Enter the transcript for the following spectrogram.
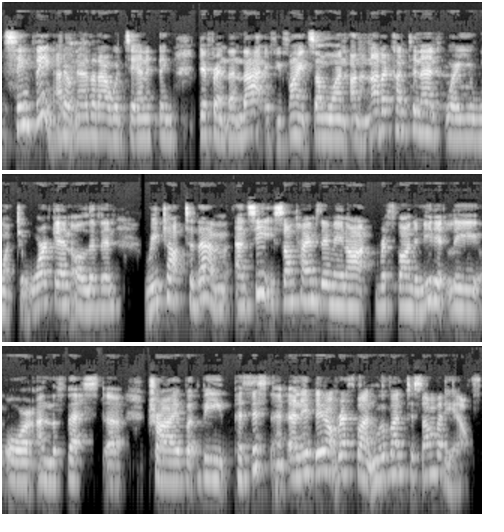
same thing. I don't know that I would say anything different than that. If you find someone on another continent where you want to work in or live in, reach out to them and see. Sometimes they may not respond immediately or on the first uh, try, but be persistent. And if they don't respond, move on to somebody else.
